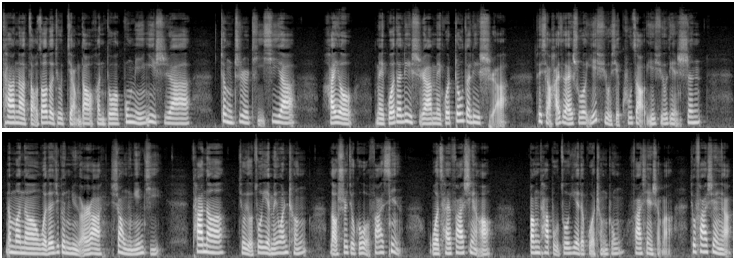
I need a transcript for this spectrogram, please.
他呢早早的就讲到很多公民意识啊、政治体系啊，还有美国的历史啊，美国州的历史啊，对小孩子来说，也许有些枯燥，也许有点深。那么呢，我的这个女儿啊，上五年级，她呢就有作业没完成，老师就给我发信，我才发现啊，帮他补作业的过程中，发现什么？就发现呀，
